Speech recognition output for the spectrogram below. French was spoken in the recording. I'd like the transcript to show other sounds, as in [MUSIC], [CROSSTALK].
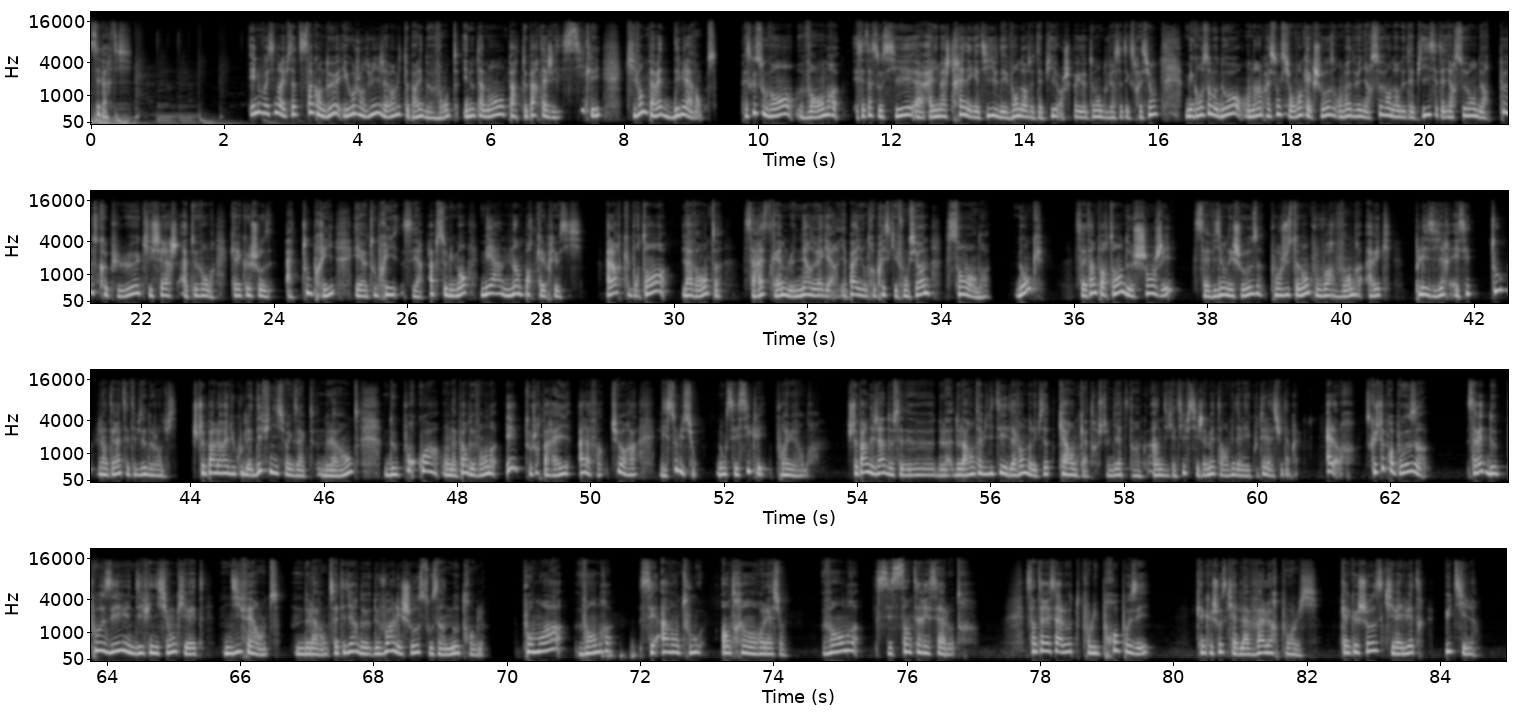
c'est parti et nous voici dans l'épisode 52 et aujourd'hui j'avais envie de te parler de vente et notamment par te partager six clés qui vont te permettre d'aimer la vente. Parce que souvent, vendre, c'est associé à l'image très négative des vendeurs de tapis. Alors, je sais pas exactement d'où vient cette expression, mais grosso modo, on a l'impression que si on vend quelque chose, on va devenir ce vendeur de tapis, c'est-à-dire ce vendeur peu scrupuleux qui cherche à te vendre quelque chose à tout prix. Et à tout prix, c'est absolument, mais à n'importe quel prix aussi. Alors que pourtant, la vente, ça reste quand même le nerf de la guerre. Il n'y a pas une entreprise qui fonctionne sans vendre. Donc, ça va être important de changer sa vision des choses pour justement pouvoir vendre avec plaisir. Et c'est tout l'intérêt de cet épisode d'aujourd'hui. Je te parlerai du coup de la définition exacte de la vente, de pourquoi on a peur de vendre et toujours pareil, à la fin, tu auras les solutions. Donc c'est cyclé pour aimer vendre. Je te parle déjà de, de, la, rentabilité et de la vente dans l'épisode 44. Je te le dis à titre indicatif si jamais tu as envie d'aller écouter la suite après. Alors, ce que je te propose, ça va être de poser une définition qui va être différente de la vente, c'est-à-dire de voir les choses sous un autre angle. Pour moi, vendre, c'est avant tout entrer en relation. Vendre, c'est s'intéresser à l'autre. S'intéresser à l'autre pour lui proposer quelque chose qui a de la valeur pour lui. Quelque chose qui va lui être utile.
